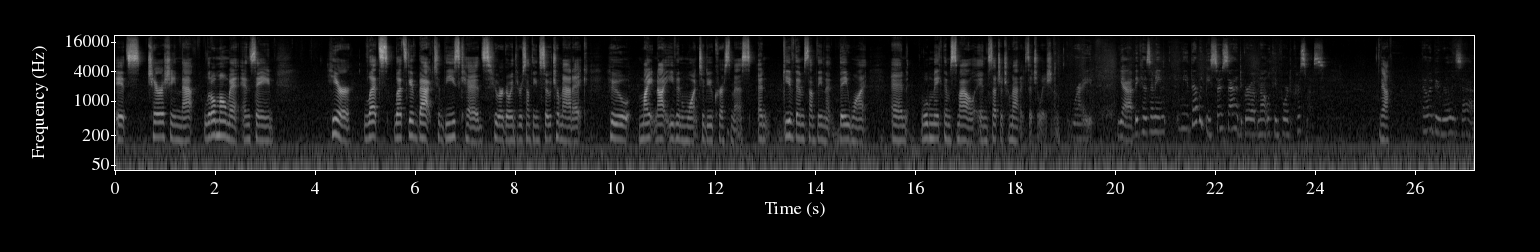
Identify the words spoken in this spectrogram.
it's cherishing that little moment and saying here let's let's give back to these kids who are going through something so traumatic who might not even want to do Christmas and give them something that they want and will make them smile in such a traumatic situation. Right. Yeah, because I mean, I mean that would be so sad to grow up not looking forward to Christmas. Yeah. That would be really sad.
